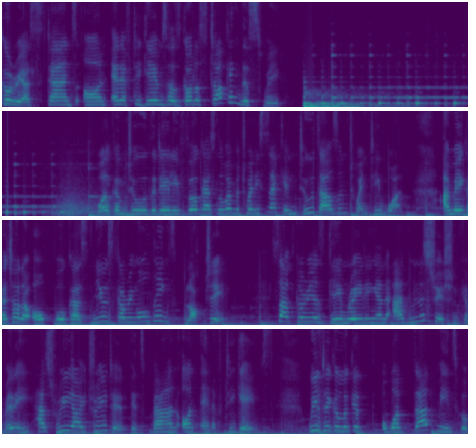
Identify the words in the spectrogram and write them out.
Korea's stance on NFT games has got us talking this week. Welcome to the Daily Forkast, November 22nd, 2021. I'm Megha Chaddah of Forkast News covering all things blockchain. South Korea's Game Rating and Administration Committee has reiterated its ban on NFT games. We'll take a look at what that means for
